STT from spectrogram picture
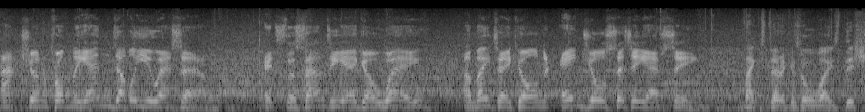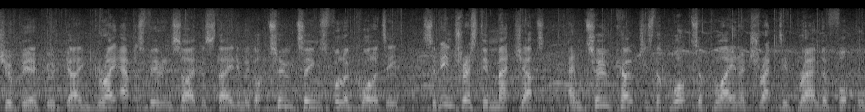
action from the NWSL. It's the San Diego Wave, and they take on Angel City FC. Thanks, Derek, as always. This should be a good game. Great atmosphere inside the stadium. We've got two teams full of quality, some interesting matchups, and two coaches that want to play an attractive brand of football.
